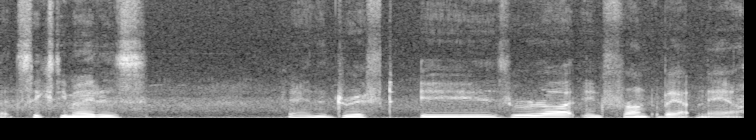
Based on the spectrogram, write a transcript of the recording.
at 60 metres and the drift is right in front about now.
